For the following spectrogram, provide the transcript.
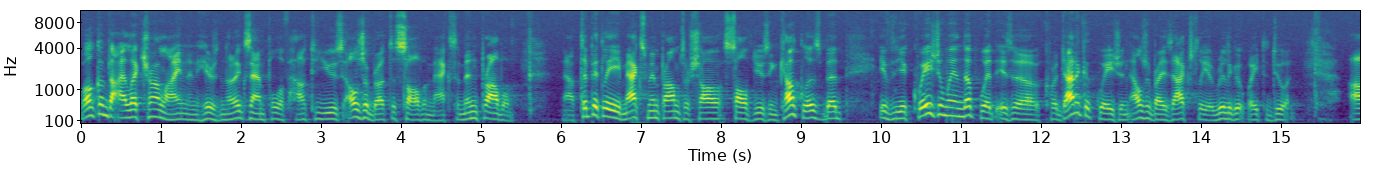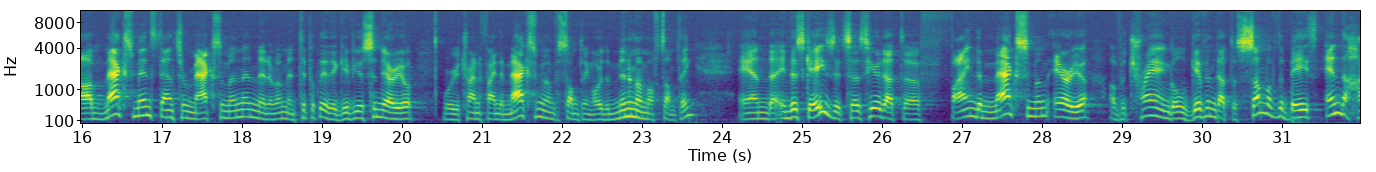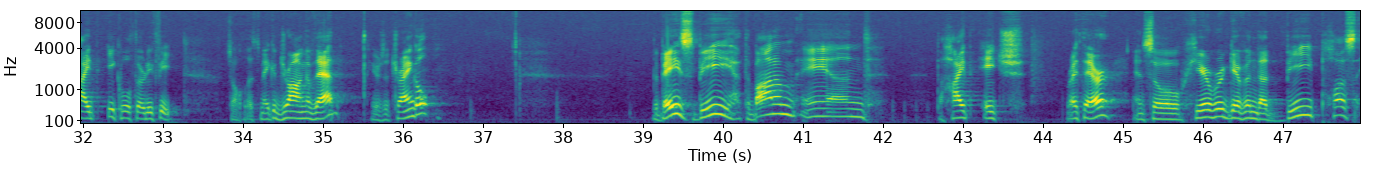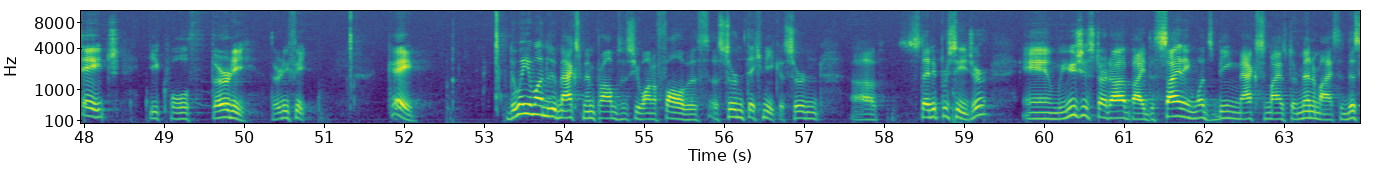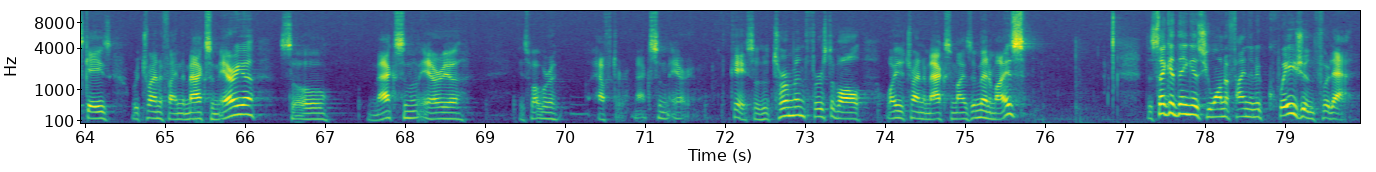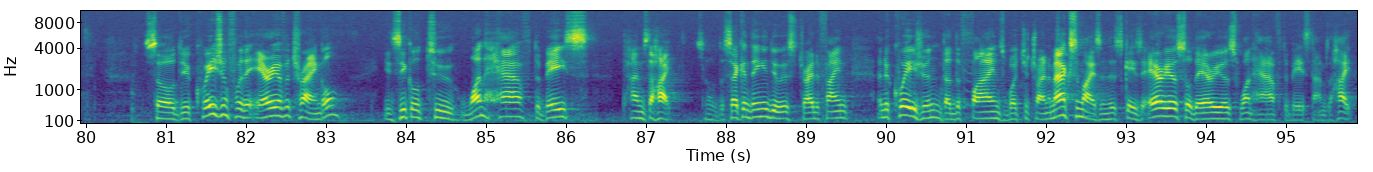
Welcome to iLecture Online and here's another example of how to use algebra to solve a max and min problem. Now typically max min problems are solved using calculus but if the equation we end up with is a quadratic equation, algebra is actually a really good way to do it. Uh, max min stands for maximum and minimum and typically they give you a scenario where you're trying to find the maximum of something or the minimum of something. And uh, in this case it says here that uh, find the maximum area of a triangle given that the sum of the base and the height equal 30 feet. So let's make a drawing of that. Here's a triangle. The base B at the bottom and the height H right there. And so here we're given that B plus H equal 30, 30 feet. Okay, the way you want to do max min problems is you want to follow a, a certain technique, a certain uh, steady procedure. And we usually start out by deciding what's being maximized or minimized. In this case, we're trying to find the maximum area. So maximum area is what we're after, maximum area. Okay, so determine, first of all, what you're trying to maximize or minimize. The second thing is you want to find an equation for that. So the equation for the area of a triangle is equal to 1 half the base times the height. So the second thing you do is try to find an equation that defines what you're trying to maximize. In this case, the area, so the area is 1 half the base times the height.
